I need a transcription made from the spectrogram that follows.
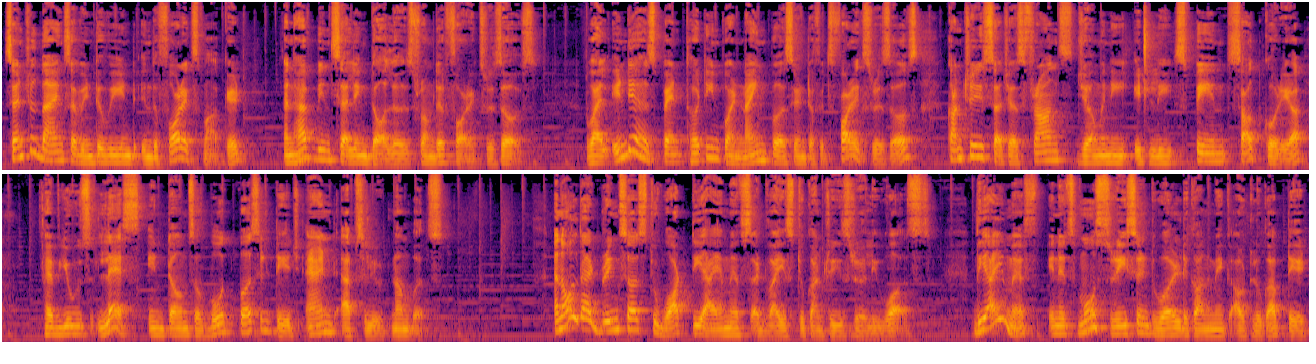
central banks have intervened in the forex market and have been selling dollars from their forex reserves. While India has spent 13.9% of its forex reserves, countries such as France, Germany, Italy, Spain, South Korea have used less in terms of both percentage and absolute numbers. And all that brings us to what the IMF's advice to countries really was. The IMF, in its most recent World Economic Outlook update,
